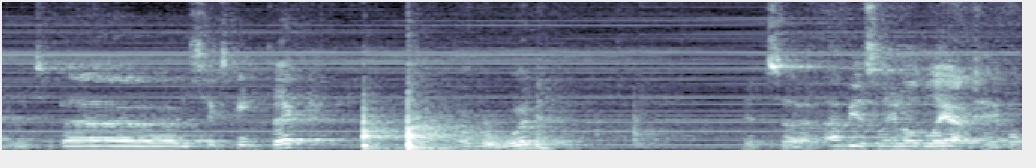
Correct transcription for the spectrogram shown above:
And it's about a 16 thick over wood. It's uh, obviously an old layout table,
